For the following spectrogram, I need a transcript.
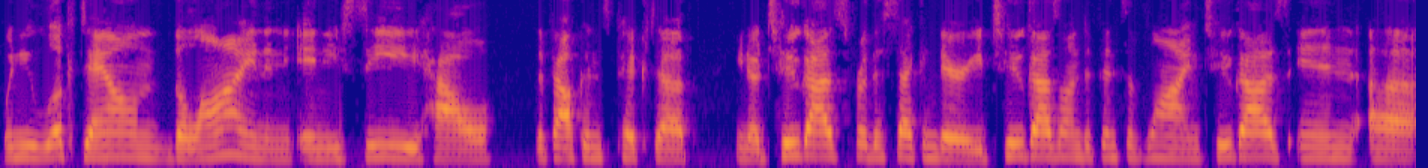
when you look down the line and, and you see how the Falcons picked up you know, two guys for the secondary, two guys on defensive line, two guys in uh,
